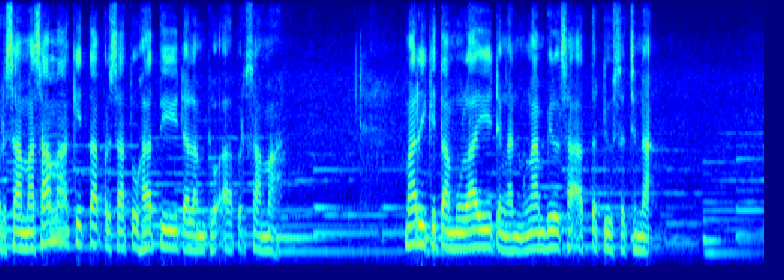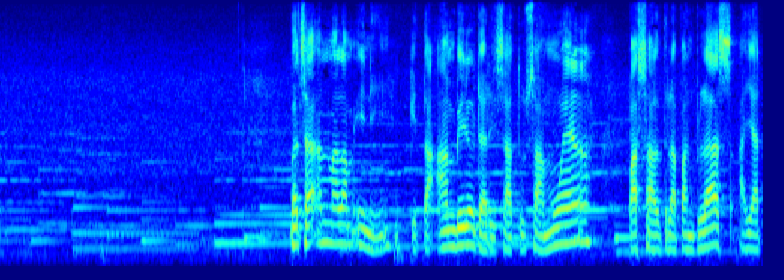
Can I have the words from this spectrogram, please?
bersama-sama kita bersatu hati dalam doa bersama. Mari kita mulai dengan mengambil saat teduh sejenak. Bacaan malam ini kita ambil dari 1 Samuel pasal 18 ayat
